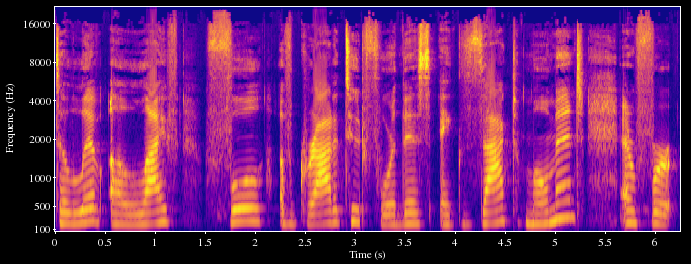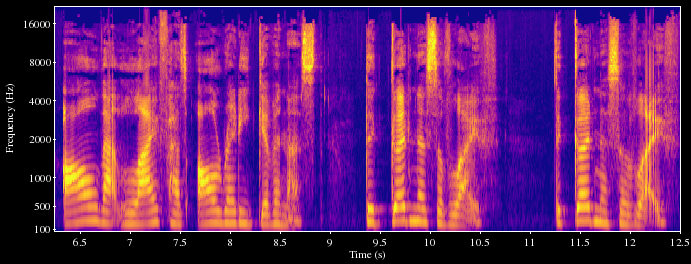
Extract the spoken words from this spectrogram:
to live a life full of gratitude for this exact moment and for all that life has already given us. The goodness of life. The goodness of life.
